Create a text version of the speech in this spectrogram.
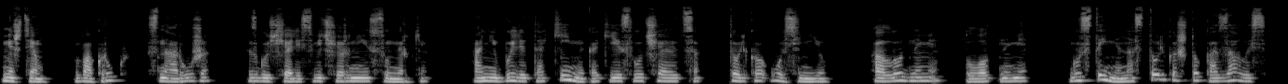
Меж тем, вокруг, снаружи, сгущались вечерние сумерки. Они были такими, какие случаются только осенью. Холодными, плотными, густыми настолько, что казалось,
